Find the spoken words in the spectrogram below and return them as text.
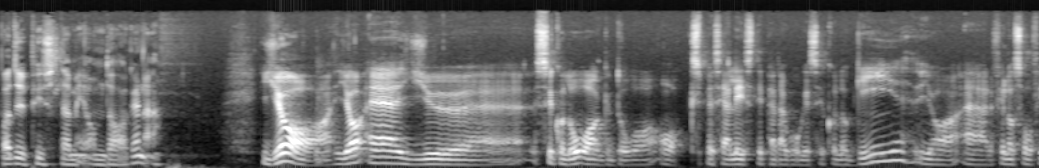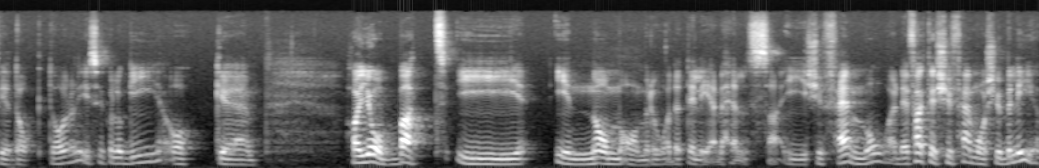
vad du pysslar med om dagarna? Ja, jag är ju eh, psykolog då och specialist i pedagogisk psykologi. Jag är filosofie doktor i psykologi och eh, har jobbat i, inom området elevhälsa i 25 år. Det är faktiskt 25-årsjubileum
